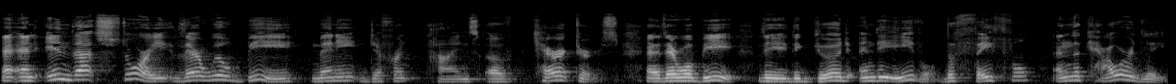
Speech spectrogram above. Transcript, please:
and in that story, there will be many different kinds of characters. Uh, there will be the, the good and the evil, the faithful and the cowardly,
